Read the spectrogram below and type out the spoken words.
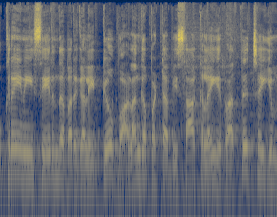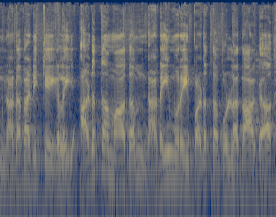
உக்ரைனை சேர்ந்தவர்களுக்கு வழங்கப்பட்ட விசாக்களை ரத்து செய்யும் நடவடிக்கைகளை அடுத்த மாதம் நடைமுறைப்படுத்த உள்ளதாக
